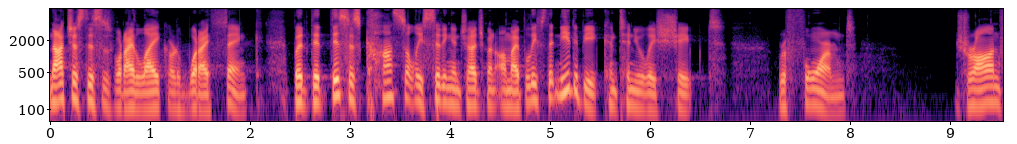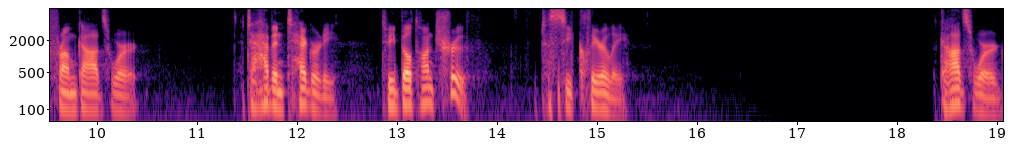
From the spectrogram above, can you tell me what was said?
Not just this is what I like or what I think, but that this is constantly sitting in judgment on my beliefs that need to be continually shaped, reformed, drawn from God's word, to have integrity, to be built on truth, to see clearly. God's word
